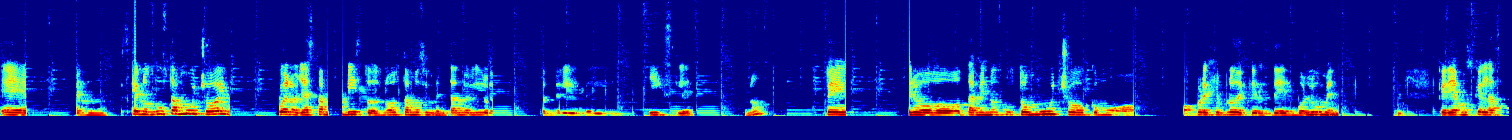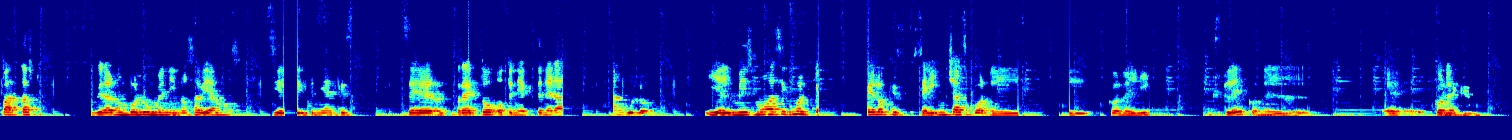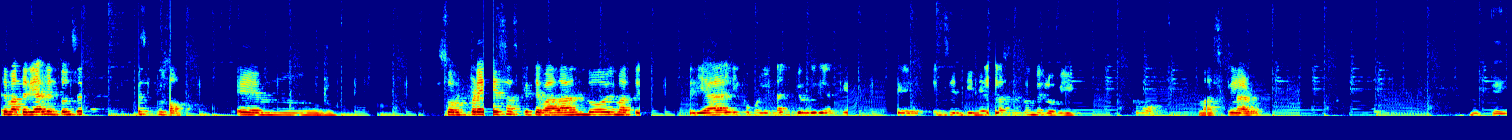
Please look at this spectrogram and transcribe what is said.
eh, que nos gusta mucho y bueno, ya están vistos, ¿no? Estamos inventando el hilo del, del ¿no? Pero, también nos gustó mucho como, por ejemplo, de que de volumen. Queríamos que las patas tuvieran un volumen y no sabíamos si tenía que ser recto o tenía que tener ángulo. Y el mismo, así como el pelo que se hincha con el, con el con el eh, con este material, entonces pues, em, sorpresas que te va dando el material y como le yo diría que, que en Centinelas es donde lo vi como más claro.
